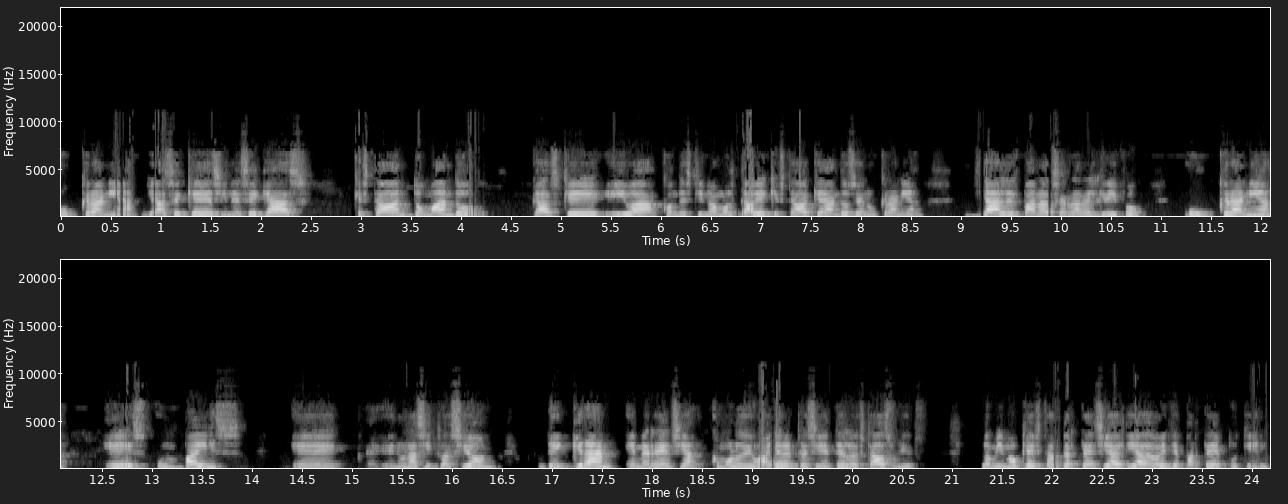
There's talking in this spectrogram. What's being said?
Ucrania ya se quede sin ese gas que estaban tomando, gas que iba con destino a Moldavia y que estaba quedándose en Ucrania, ya les van a cerrar el grifo. Ucrania es un país eh, en una situación de gran emergencia, como lo dijo ayer el presidente de los Estados Unidos. Lo mismo que esta advertencia del día de hoy de parte de Putin,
